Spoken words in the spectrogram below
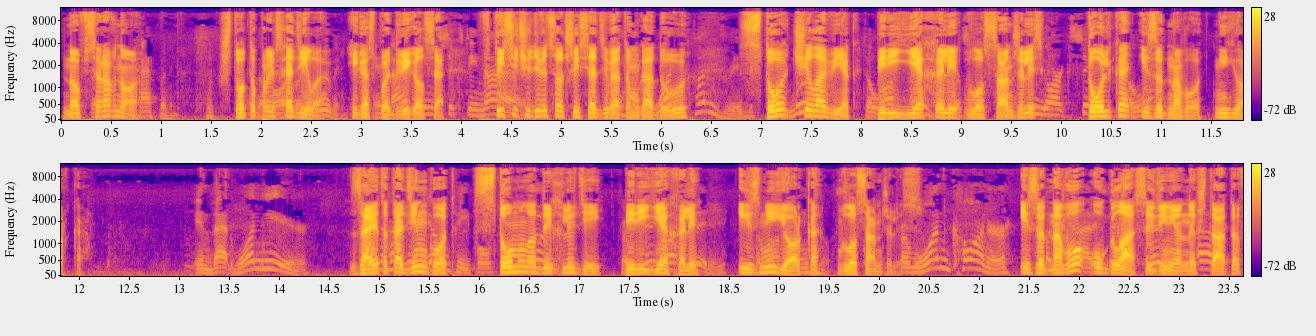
Но все равно что-то происходило, и Господь двигался. В 1969 году 100 человек переехали в Лос-Анджелес только из одного Нью-Йорка. За этот один год 100 молодых людей переехали из Нью-Йорка в Лос-Анджелес. Из одного угла Соединенных Штатов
